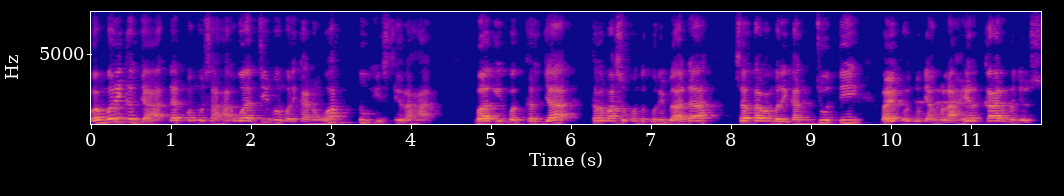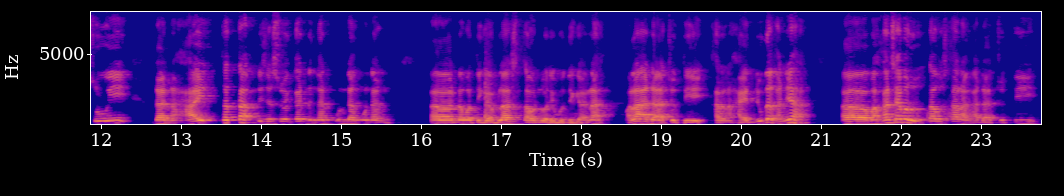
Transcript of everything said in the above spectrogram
Pemberi kerja dan pengusaha wajib memberikan waktu istirahat bagi bekerja termasuk untuk beribadah serta memberikan cuti baik untuk yang melahirkan, menyusui, dan haid tetap disesuaikan dengan Undang-Undang uh, nomor 13 tahun 2003. Nah, malah ada cuti karena haid juga kan ya. Uh, bahkan saya baru tahu sekarang ada cuti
